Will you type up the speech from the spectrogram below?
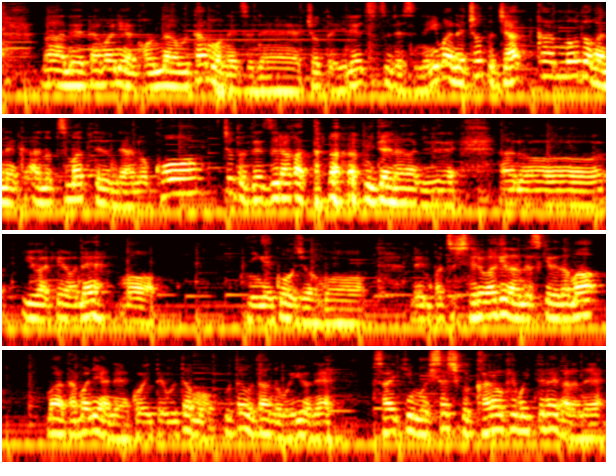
まあね、たまにはこんな歌もですね、ちょっと入れつつですね、今ね、ちょっと若干喉がね、あの詰まってるんで、あの、こう、ちょっと出づらかったな、みたいな感じで、あのー、言い訳をね、もう、逃げ工場も連発してるわけなんですけれども、まあたまにはねこうやって歌も歌歌うのもいいよね。最近も久しくカラオケも行ってないからね。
